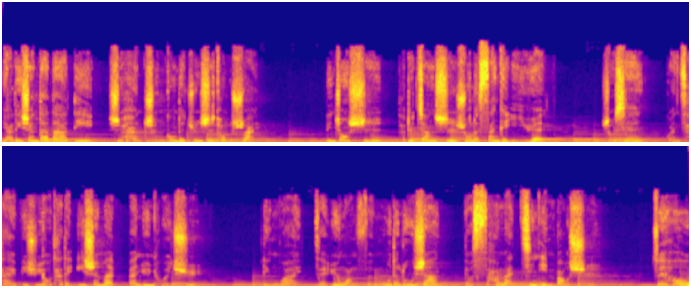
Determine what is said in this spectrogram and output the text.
亚历山大大帝是很成功的军事统帅。临终时，他对将士说了三个遗愿：首先，棺材必须由他的医生们搬运回去。另外，在运往坟墓的路上要撒满金银宝石，最后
